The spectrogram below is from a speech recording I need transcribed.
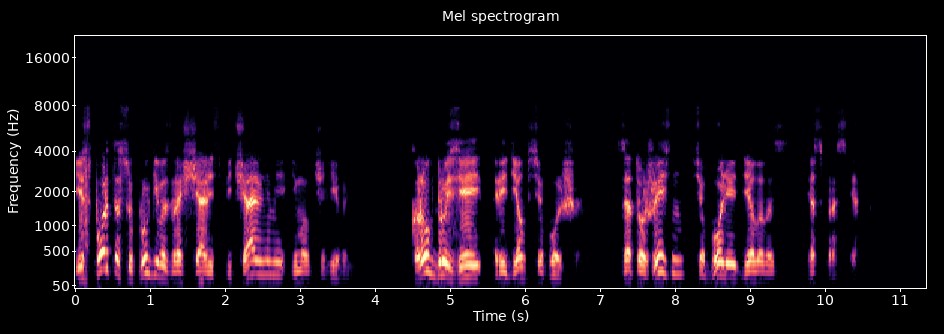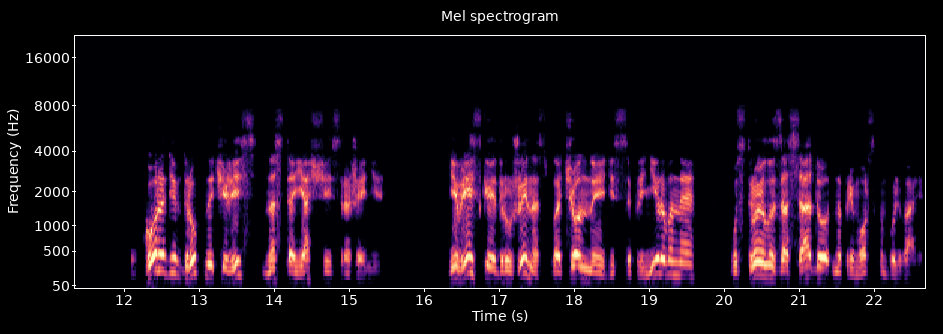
Из порта супруги возвращались печальными и молчаливыми. Круг друзей редел все больше, зато жизнь все более делалась беспросветной. В городе вдруг начались настоящие сражения. Еврейская дружина, сплоченная и дисциплинированная, устроила засаду на Приморском бульваре.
